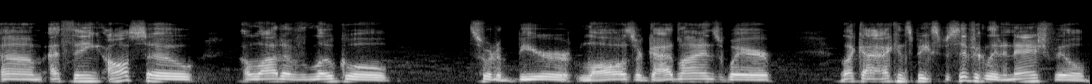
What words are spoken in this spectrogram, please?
Um, I think also a lot of local sort of beer laws or guidelines where like I, I can speak specifically to Nashville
